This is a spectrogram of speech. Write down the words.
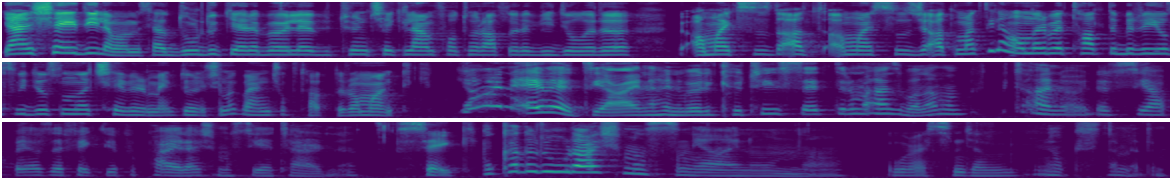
Yani şey değil ama mesela durduk yere böyle bütün çekilen fotoğrafları, videoları amaçsız da at, amaçsızca atmak değil ama onları böyle tatlı bir Reels videosuna çevirmek, dönüştürmek bence çok tatlı, romantik. Yani evet yani hani böyle kötü hissettirmez bana ama bir tane öyle siyah beyaz efekt yapıp paylaşması yeterli. Sek. Bu kadar uğraşmasın yani onunla. Uğraşsın canım. Yok istemedim.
